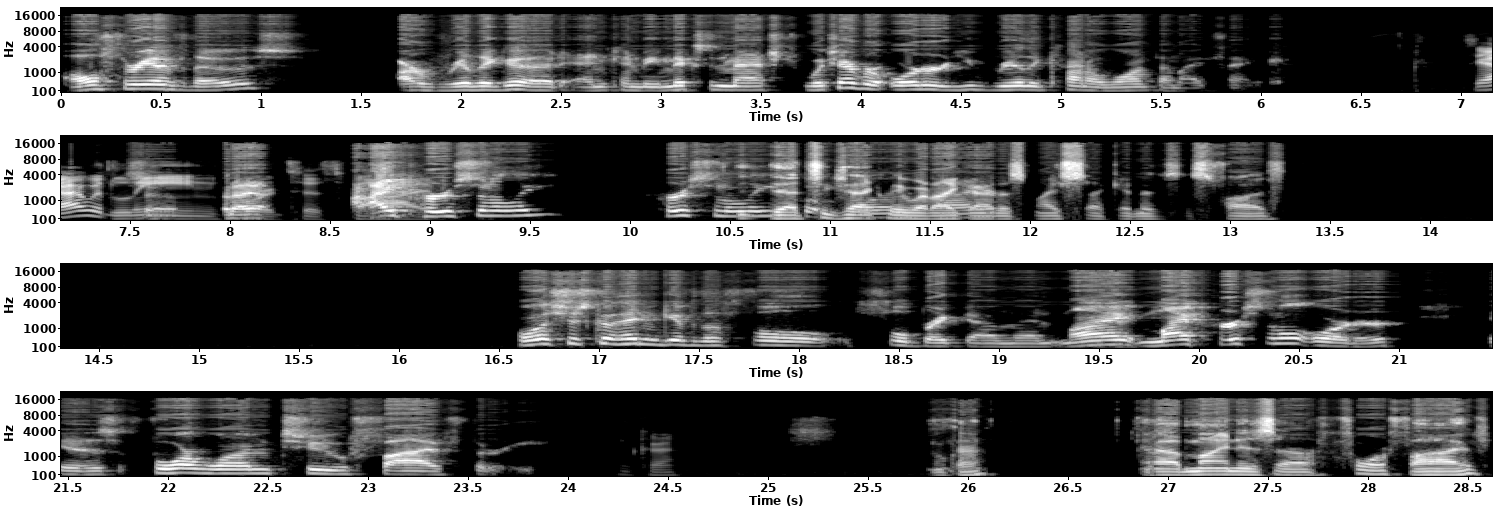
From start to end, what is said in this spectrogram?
All three of those are really good and can be mixed and matched whichever order you really kind of want them. I think. See, I would lean but I- towards his five. I personally, personally, That's exactly what I got as my second is his five. Well, let's just go ahead and give the full full breakdown then. My Okay. my personal order is four one two five three. okay. Okay. Uh, mine is uh, four, five,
